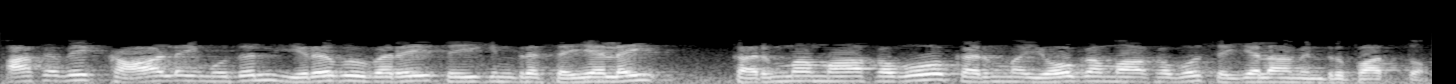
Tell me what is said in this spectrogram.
ஆகவே காலை முதல் இரவு வரை செய்கின்ற செயலை கர்மமாகவோ கர்ம யோகமாகவோ செய்யலாம் என்று பார்த்தோம்.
